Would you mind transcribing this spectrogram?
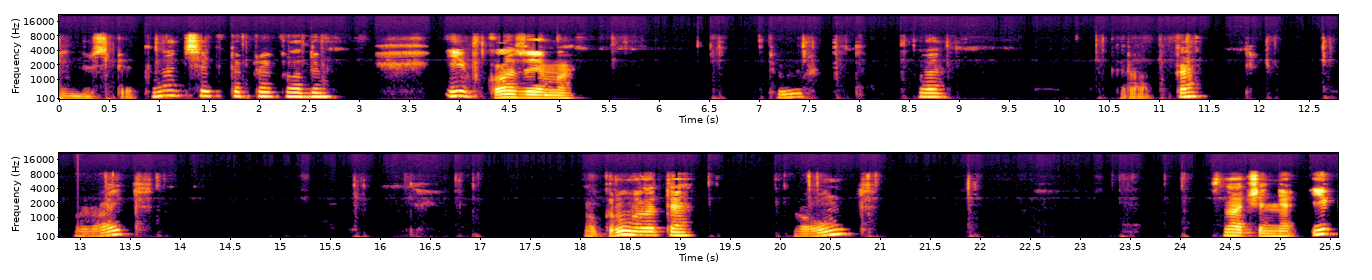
Мінус 15, до прикладу. І вказуємо тур в крапка. Right. Округлити round. Значення x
